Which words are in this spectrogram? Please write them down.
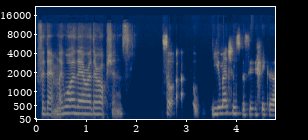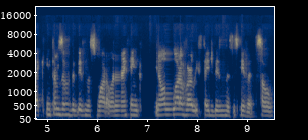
for them? Like what are their other options? So you mentioned specifically like in terms of the business model and I think you know, a lot of early stage businesses pivot. So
